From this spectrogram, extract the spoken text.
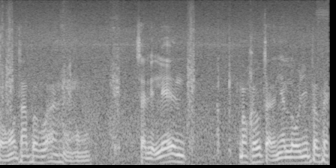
don ta bao quá họ sao để lên mà khâu trả nhà lô như thế vậy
